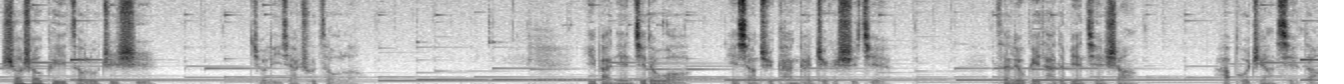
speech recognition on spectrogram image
稍稍可以走路之时，就离家出走了。一把年纪的我，也想去看看这个世界。在留给他的便签上，阿婆这样写道：“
